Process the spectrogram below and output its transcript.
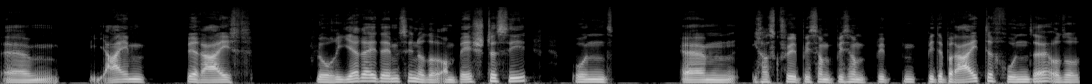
ähm, in einem Bereich florieren in dem Sinn oder am besten sein. Und ähm, ich habe das Gefühl, bis am, bis am, bei, bei den breiten Kunden oder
